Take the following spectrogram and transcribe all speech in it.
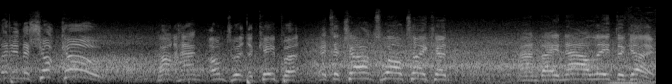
Letting the shot go! Can't hang onto it, the keeper. It's a chance well taken. And they now lead the game.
